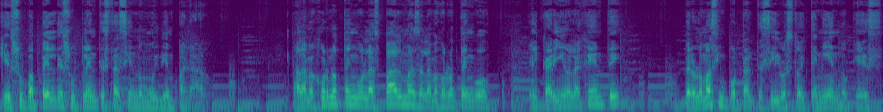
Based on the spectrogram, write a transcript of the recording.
que su papel de suplente está siendo muy bien pagado. A lo mejor no tengo las palmas, a lo mejor no tengo el cariño de la gente, pero lo más importante sí lo estoy teniendo, que es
